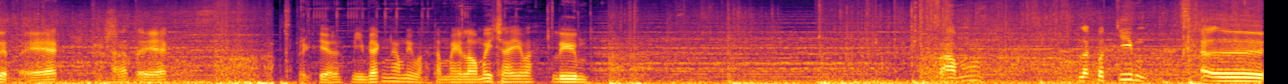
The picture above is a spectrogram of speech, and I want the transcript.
อแตกขาแตก เดี๋ยวมีแบ็กนัมนี่หว่าทำไมเราไม่ใช้วะลืมซ้ำแล้วก็จิ้ม เออ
